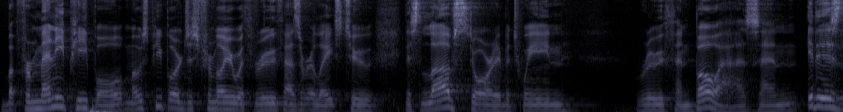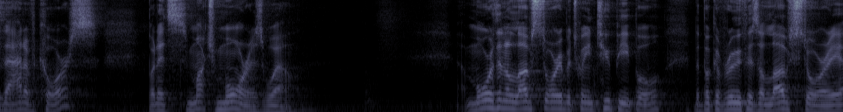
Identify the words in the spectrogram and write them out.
But for many people, most people are just familiar with Ruth as it relates to this love story between Ruth and Boaz. And it is that, of course, but it's much more as well. More than a love story between two people, the book of Ruth is a love story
